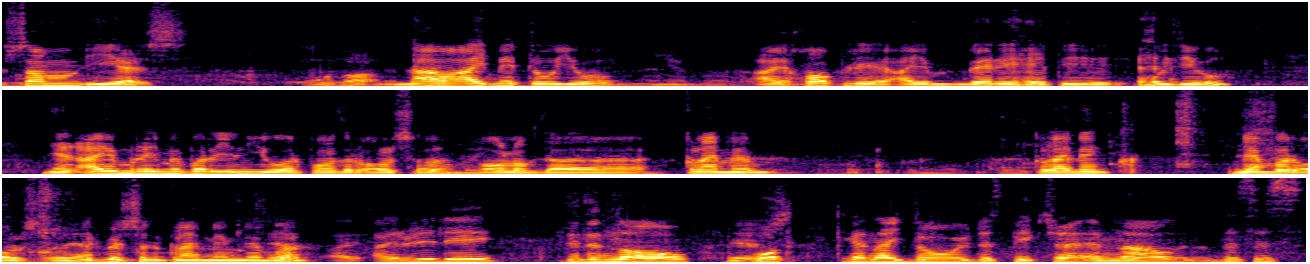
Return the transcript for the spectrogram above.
some years. Now I meet to you. I hopefully I am very happy with you. Then I am remember in your father also all of the climbing climbing member also. Yeah. Education climbing member. I, I really didn't know Yes. what can I do with this picture, and now this is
